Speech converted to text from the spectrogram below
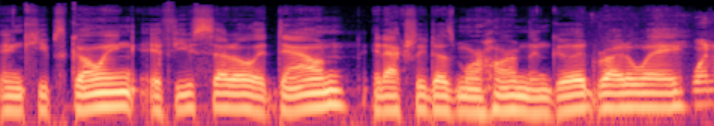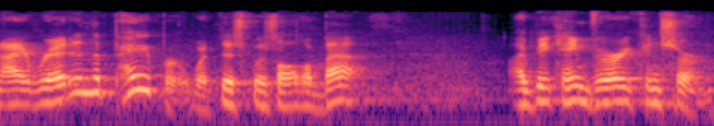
and keeps going, if you settle it down, it actually does more harm than good right away. When I read in the paper what this was all about, I became very concerned.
